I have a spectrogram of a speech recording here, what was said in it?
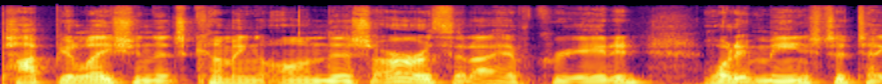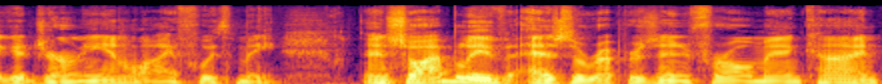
population that's coming on this earth that I have created what it means to take a journey in life with me. And so I believe, as the representative for all mankind,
